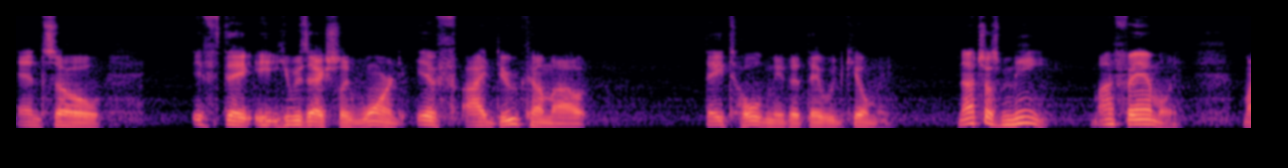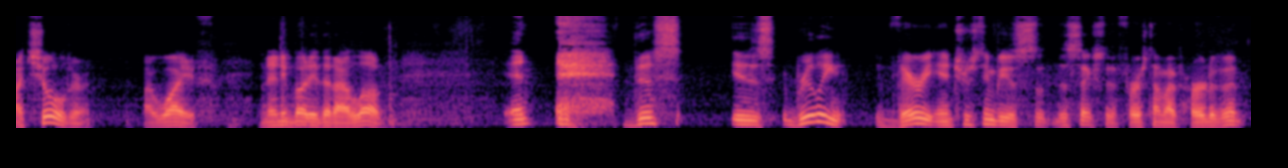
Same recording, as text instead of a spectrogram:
And so if they he was actually warned if I do come out, they told me that they would kill me. Not just me, my family, my children, my wife, and anybody that I love. And this is really very interesting because this is actually the first time I've heard of it.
